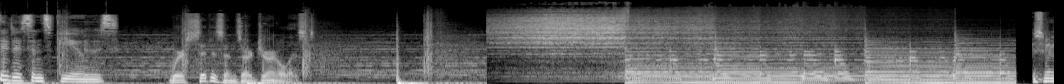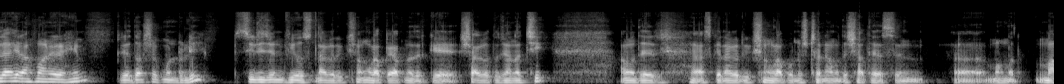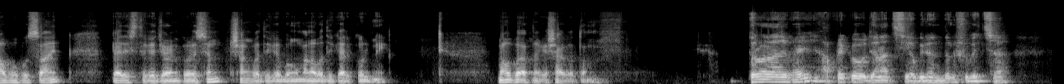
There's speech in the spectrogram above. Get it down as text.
Citizens' Views. where citizens are journalists. বিসমিল্লাহ রহমান রহিম প্রিয় দর্শক মণ্ডলী সিটিজেন ভিউস নাগরিক সংলাপে আপনাদেরকে স্বাগত জানাচ্ছি আমাদের আজকে নাগরিক সংলাপ অনুষ্ঠানে আমাদের সাথে আছেন আহ, মোহাম্মদ মাহবুব হুসাইন প্যারিস থেকে জয়েন করেছেন সাংবাদিক এবং মানবাধিকার কর্মী মাহবুব আপনাকে স্বাগতম ধন্যবাদ ভাই, আপনাকেও জানাচ্ছি অভিনন্দন, শুভেচ্ছা,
